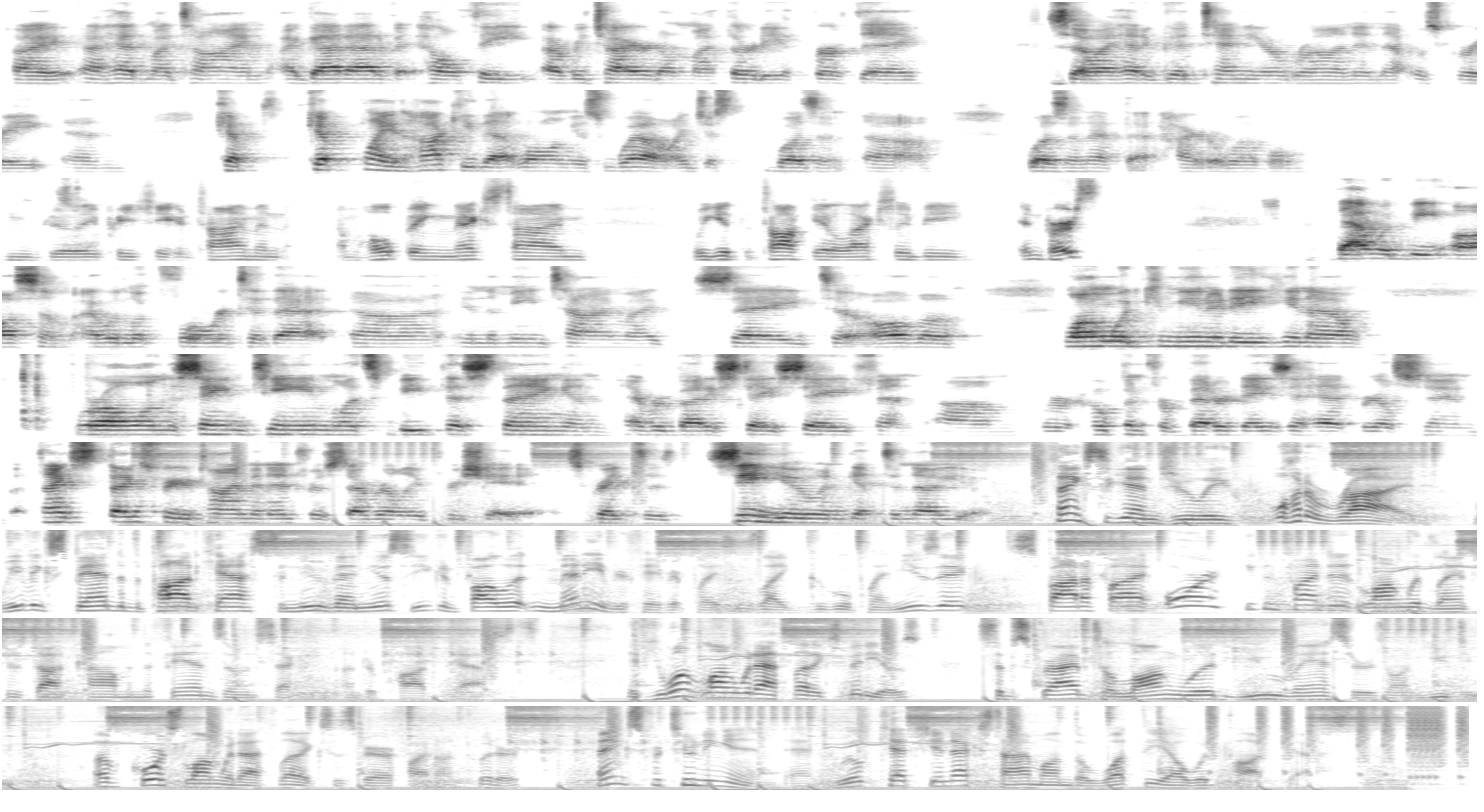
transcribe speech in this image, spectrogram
I, I had my time. I got out of it healthy. I retired on my 30th birthday. So I had a good 10 year run and that was great. And kept, kept playing hockey that long as well. I just wasn't, uh, wasn't at that higher level. Really appreciate your time. And I'm hoping next time we get to talk, it'll actually be in person. That would be awesome. I would look forward to that. Uh, in the meantime, I'd say to all the Longwood community, you know, we're all on the same team. Let's beat this thing and everybody stay safe. And um, we're hoping for better days ahead real soon. But thanks, thanks for your time and interest. I really appreciate it. It's great to see you and get to know you. Thanks again, Julie. What a ride. We've expanded the podcast to new venues so you can follow it in many of your favorite places like Google Play Music, Spotify, or you can find it at longwoodlancers.com in the fan zone section under podcasts. If you want Longwood Athletics videos, Subscribe to Longwood U Lancers on YouTube. Of course, Longwood Athletics is verified on Twitter. Thanks for tuning in, and we'll catch you next time on the What the Elwood podcast.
